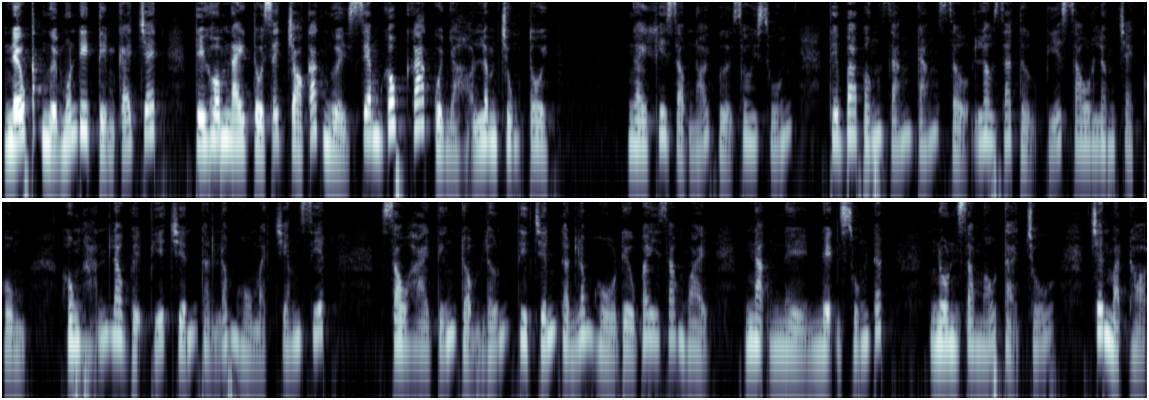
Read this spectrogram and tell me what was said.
Nếu các người muốn đi tìm cái chết, thì hôm nay tôi sẽ cho các người xem gốc gác của nhà họ Lâm chúng tôi. Ngay khi giọng nói vừa rơi xuống, thì ba bóng dáng đáng sợ lao ra từ phía sau Lâm Trạch Hùng, hung hãn lao về phía chiến thần Long Hồ mà chém giết. Sau hai tiếng động lớn thì chiến thần Long Hồ đều bay ra ngoài, nặng nề nện xuống đất, nôn ra máu tại chỗ. Trên mặt họ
